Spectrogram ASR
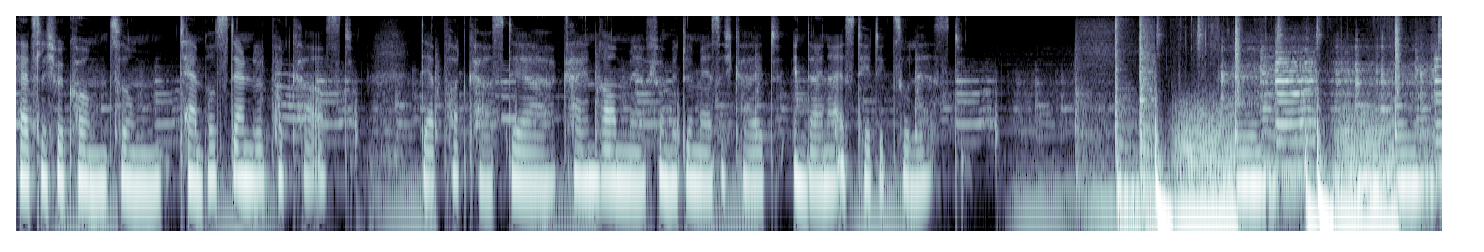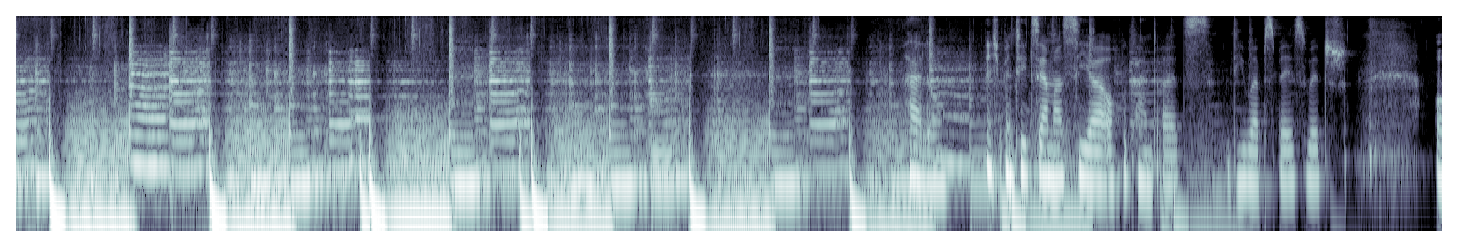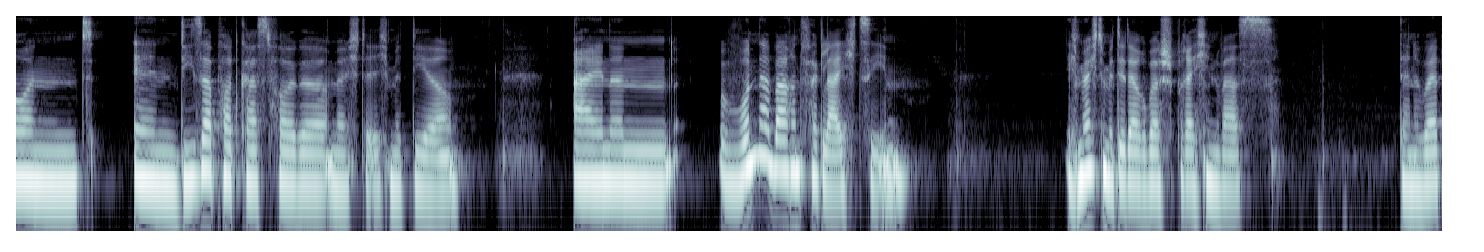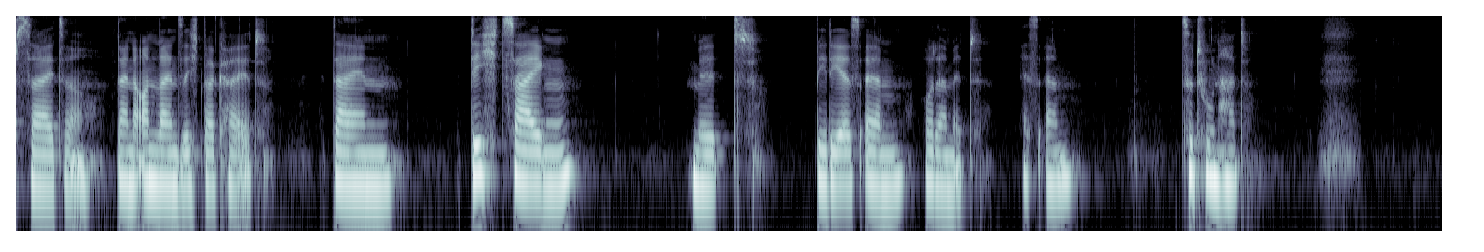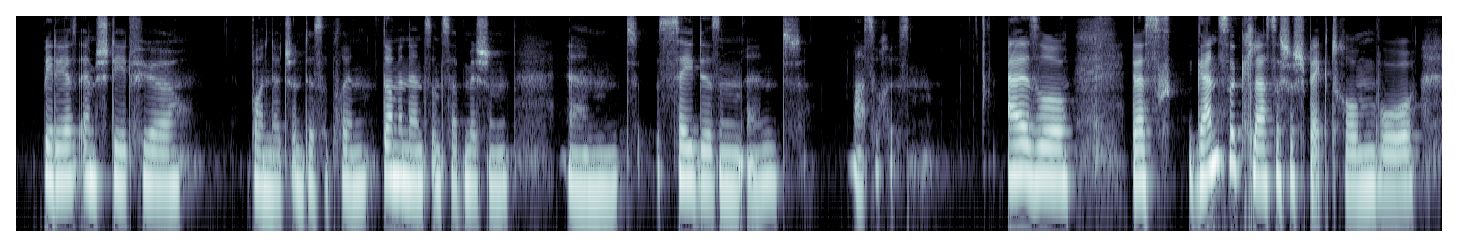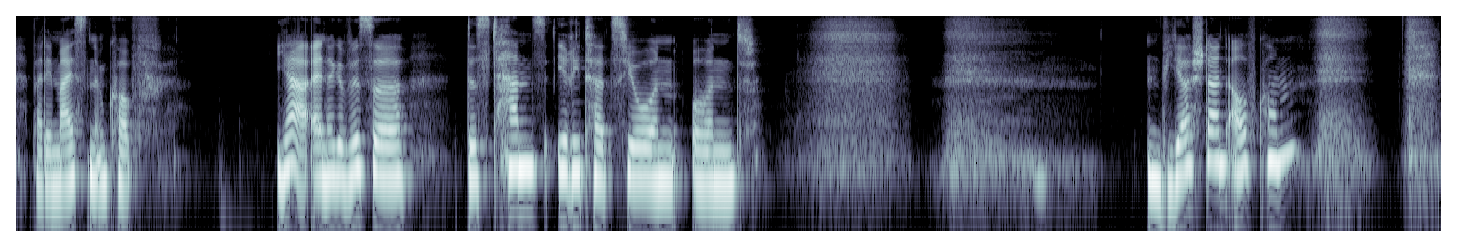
Herzlich willkommen zum Temple Standard Podcast, der Podcast, der keinen Raum mehr für Mittelmäßigkeit in deiner Ästhetik zulässt. Hallo, ich bin Tizia Massia, auch bekannt als die Webspace Witch. Und in dieser Podcast-Folge möchte ich mit dir einen wunderbaren Vergleich ziehen. Ich möchte mit dir darüber sprechen, was deine Webseite, deine Online-Sichtbarkeit, dein Dich zeigen mit BDSM oder mit SM zu tun hat. BDSM steht für bondage and discipline, dominance and submission, and sadism and masochism. Also das ganze klassische Spektrum, wo bei den meisten im Kopf ja eine gewisse Distanz, Irritation und ein Widerstand aufkommen.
